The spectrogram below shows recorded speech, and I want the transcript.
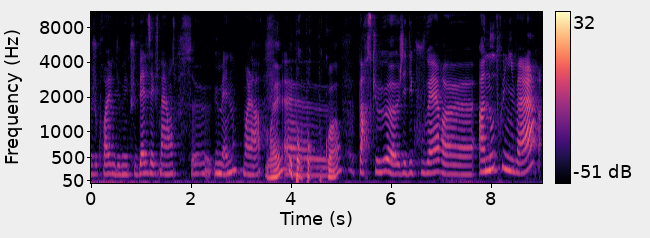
je crois, une de mes plus belles expériences humaines. Voilà. Ouais. Et pour, pourquoi? Parce que j'ai découvert un autre univers.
